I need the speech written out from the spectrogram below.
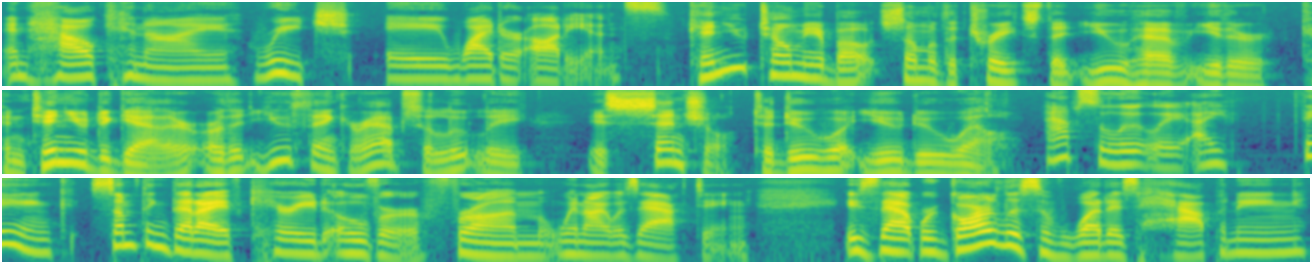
And how can I reach a wider audience. Can you tell me about some of the traits that you have either continued to gather or that you think are absolutely essential to do what you do well? Absolutely. I think something that I have carried over from when I was acting is that regardless of what is happening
